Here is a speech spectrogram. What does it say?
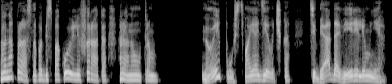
Вы напрасно побеспокоили Ферата рано утром». «Ну и пусть, моя девочка, тебя доверили мне.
